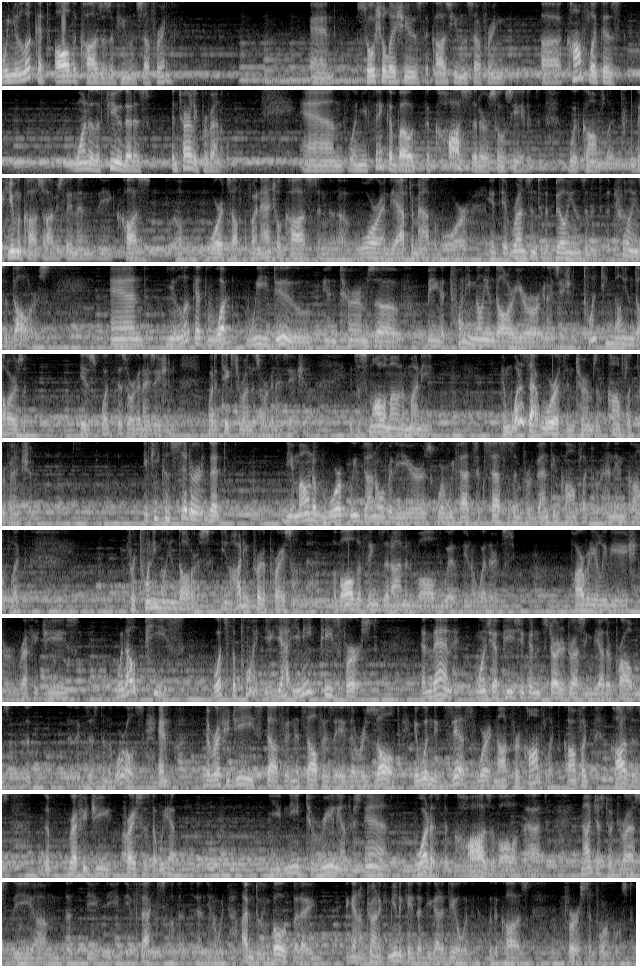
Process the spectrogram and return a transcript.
when you look at all the causes of human suffering and social issues that cause human suffering, uh, conflict is one of the few that is entirely preventable. And when you think about the costs that are associated with conflict, the human costs obviously, and then the costs of war itself, the financial costs and of war and the aftermath of war, it, it runs into the billions and into the trillions of dollars. And you look at what we do in terms of being a $20 million a year organization. $20 million is what this organization, what it takes to run this organization. It's a small amount of money. And what is that worth in terms of conflict prevention? If you consider that the amount of work we've done over the years where we've had successes in preventing conflict or ending conflict, for $20 million, you know, how do you put a price on that? Of all the things that I'm involved with, you know, whether it's poverty alleviation or refugees, without peace, what's the point? You, you, you need peace first. And then, once you have peace, you can start addressing the other problems that, that exist in the world. And the refugee stuff in itself is, is a result. It wouldn't exist were it not for conflict. Conflict causes the refugee crisis that we have. You need to really understand what is the cause of all of that, not just to address the, um, the, the, the, the, effects of it. And you know, I'm doing both, but I, again, I'm trying to communicate that you got to deal with, with the cause first and foremost.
